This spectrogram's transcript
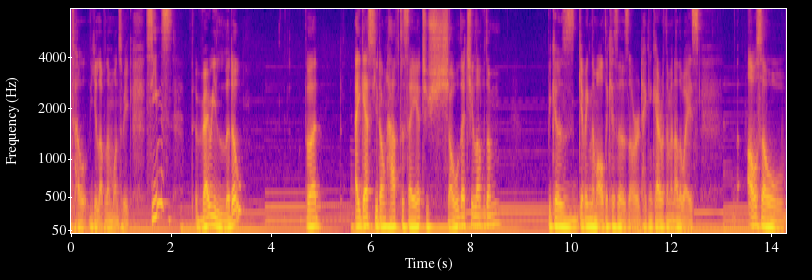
tell you love them once a week, seems very little. But I guess you don't have to say it to show that you love them, because giving them all the kisses or taking care of them in other ways, also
